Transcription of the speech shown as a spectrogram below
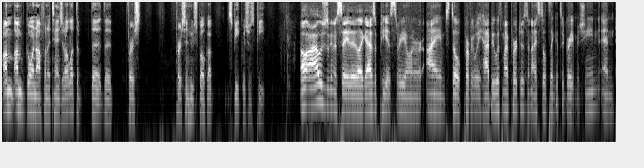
I'm I'm going off on a tangent. I'll let the, the the first person who spoke up speak, which was Pete. Oh, I was just gonna say that, like, as a PS3 owner, I am still perfectly happy with my purchase, and I still think it's a great machine. And,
